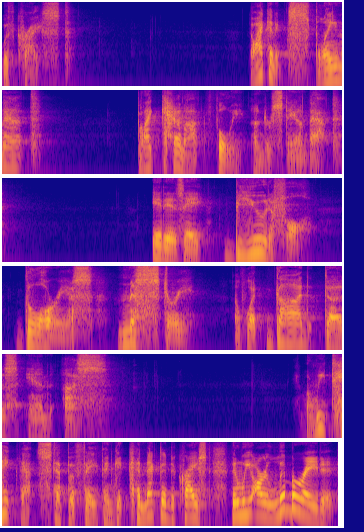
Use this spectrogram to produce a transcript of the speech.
with Christ. Now, I can explain that, but I cannot fully understand that. It is a beautiful, glorious mystery of what God does in us. When we take that step of faith and get connected to Christ, then we are liberated.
